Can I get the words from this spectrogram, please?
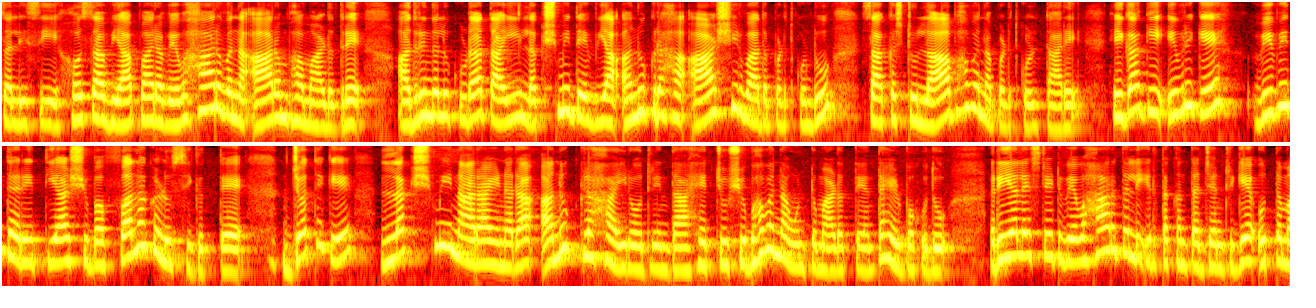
ಸಲ್ಲಿಸಿ ಹೊಸ ವ್ಯಾಪಾರ ವ್ಯವಹಾರವನ್ನು ಆರಂಭ ಮಾಡಿದ್ರೆ ಅದರಿಂದಲೂ ಕೂಡ ತಾಯಿ ಲಕ್ಷ್ಮೀ ದೇವಿಯ ಅನುಗ್ರಹ ಆಶೀರ್ವಾದ ಪಡೆದುಕೊಂಡು ಸಾಕಷ್ಟು ಲಾಭವನ್ನು ಪಡೆದುಕೊಳ್ತಾರೆ. ಹೀಗಾಗಿ ಇವರಿಗೆ ವಿವಿಧ ರೀತಿಯ ಶುಭ ಫಲಗಳು ಸಿಗುತ್ತೆ. ಜೊತೆಗೆ ಲಕ್ಷ್ಮೀನಾರಾಯಣರ ಅನುಗ್ರಹ ಇರೋದ್ರಿಂದ ಹೆಚ್ಚು ಶುಭವನ್ನು ಉಂಟು ಮಾಡುತ್ತೆ ಅಂತ ಹೇಳಬಹುದು. ರಿಯಲ್ ಎಸ್ಟೇಟ್ ವ್ಯವಹಾರದಲ್ಲಿ ಇರತಕ್ಕಂಥ ಜನರಿಗೆ ಉತ್ತಮ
